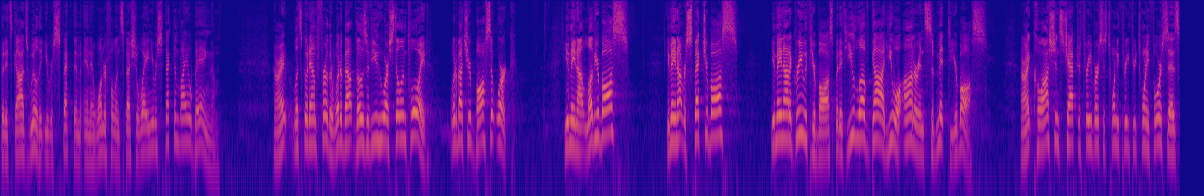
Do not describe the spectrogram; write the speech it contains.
but it's God's will that you respect them in a wonderful and special way, and you respect them by obeying them. All right, let's go down further. What about those of you who are still employed? What about your boss at work? You may not love your boss, you may not respect your boss, you may not agree with your boss, but if you love God, you will honor and submit to your boss. All right, Colossians chapter 3 verses 23 through 24 says,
